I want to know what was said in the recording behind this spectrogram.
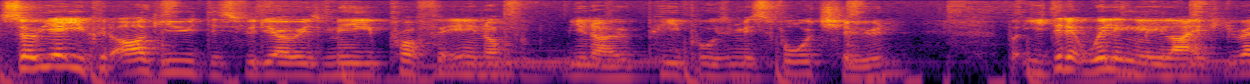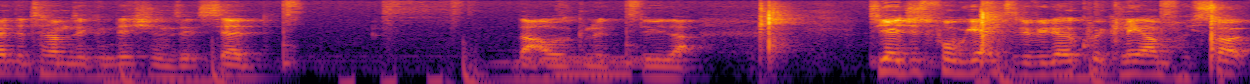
So yeah, you could argue this video is me profiting off of, you know, people's misfortune, but you did it willingly. Like if you read the terms and conditions, it said that I was gonna do that. So yeah, just before we get into the video quickly, I'm so,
